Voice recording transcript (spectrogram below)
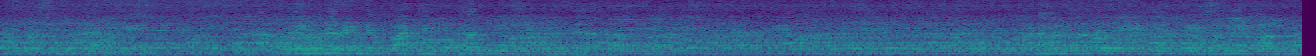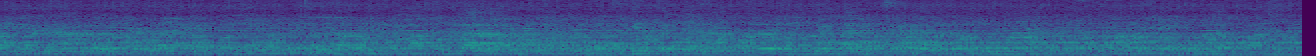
ரொம்ப சூப்பராக இருக்குது அப்புறம் இன்னும் ரெண்டு பாட்டு வித்தவுட் மியூசிக் வந்து அது ரொம்ப நல்லா இருக்கு. படம் வந்து என்ன பேசுனே பார்ப்பாங்கன்னா ரொம்ப deep இருக்குன்னா, completely இருக்கு. உள்ள பாசம்.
